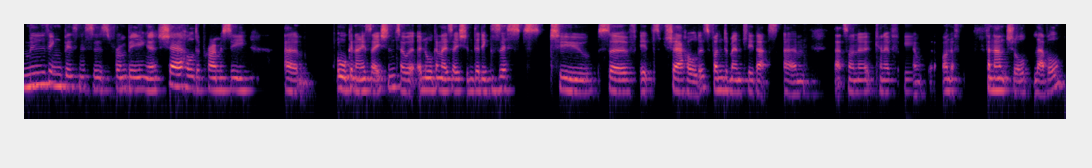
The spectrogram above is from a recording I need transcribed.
moving businesses from being a shareholder primacy um, organization, so an organization that exists to serve its shareholders. Fundamentally, that's um, that's on a kind of you know on a financial level,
